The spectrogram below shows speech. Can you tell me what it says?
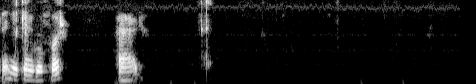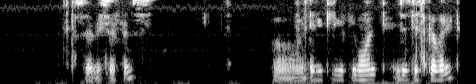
then you can go for add service reference. Uh, directly if you want just discover it.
